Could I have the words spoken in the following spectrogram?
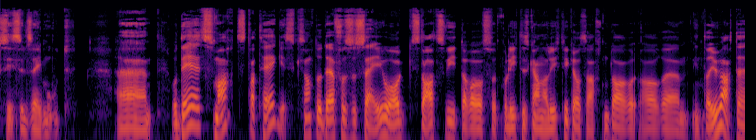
Sissel som er imot. Eh, og Det er smart strategisk. Sant? og Derfor så sier jo òg statsvitere og politiske analytikere som Aftenbladet har uh, intervjua, at, det,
